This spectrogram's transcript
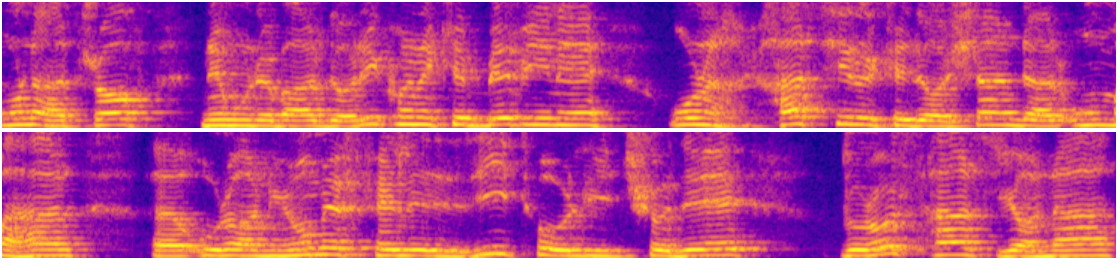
اون اطراف نمونه برداری کنه که ببینه اون حتی رو که داشتن در اون محل اورانیوم فلزی تولید شده درست هست یا نه؟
